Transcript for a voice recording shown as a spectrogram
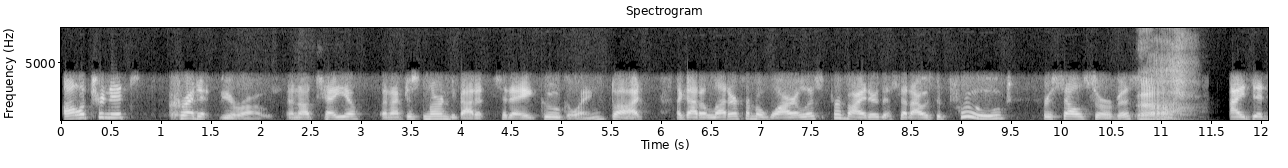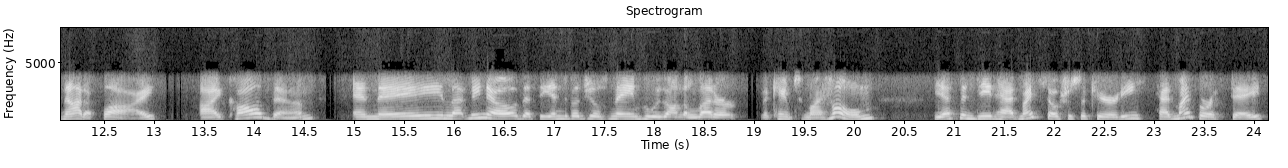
Alternate credit bureaus. And I'll tell you, and I've just learned about it today Googling, but I got a letter from a wireless provider that said I was approved for cell service. I did not apply. I called them and they let me know that the individual's name who was on the letter that came to my home, yes, indeed, had my social security, had my birth date,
